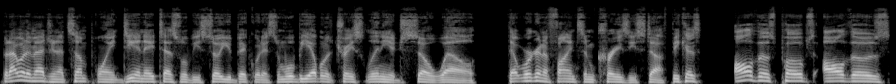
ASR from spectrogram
But I would imagine at some point DNA tests will be so ubiquitous and we'll be able to trace lineage so well that we're going to find some crazy stuff because all those popes, all those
